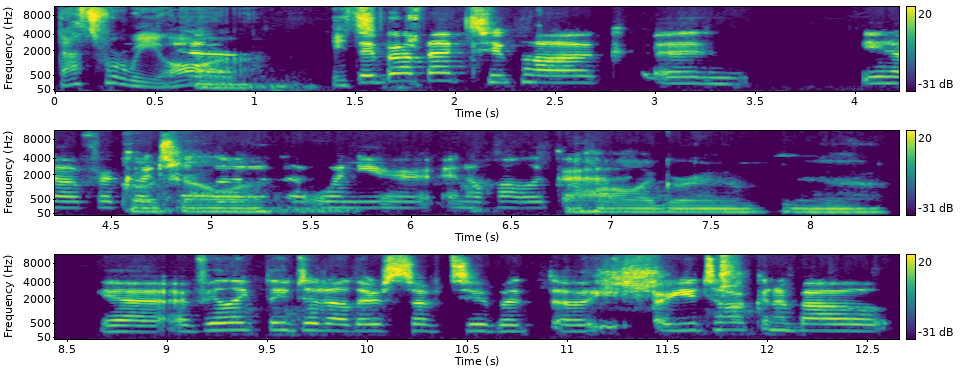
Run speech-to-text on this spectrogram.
That's where we are. It's They brought back Tupac and you know for Coachella, Coachella. that one year in a hologram. A hologram. hologram. Yeah. yeah, I feel like they did other stuff too. But uh, are you talking about?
